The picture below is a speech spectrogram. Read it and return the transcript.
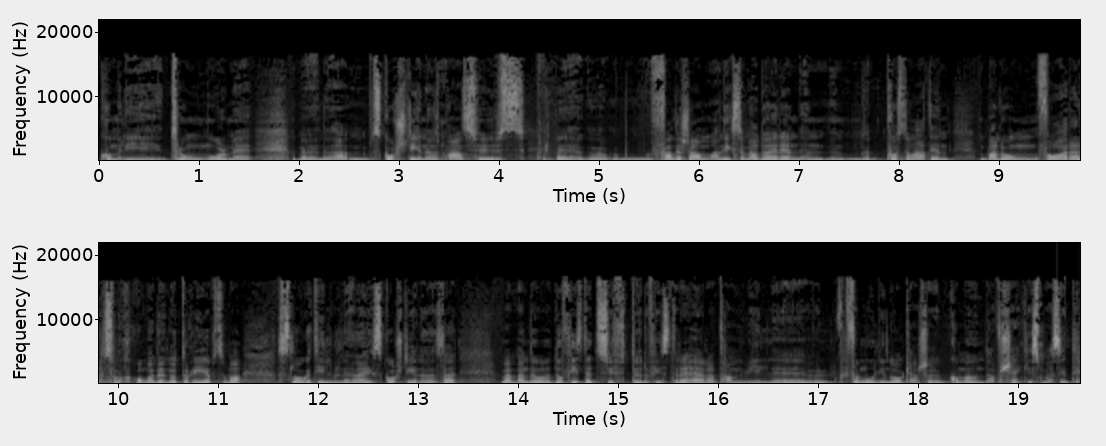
kommer i trångmål med, med eh, skorstenen på hans hus eh, faller samman. Liksom, ja, då är det en, en, påstår han att det är en ballongfarare som kommer med något rep som har slagit till den här skorstenen. Så, men, men då, då, finns det ett syfte, då finns det det här att han vill eh, förmodligen då kanske komma undan försäkringsmässigt.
